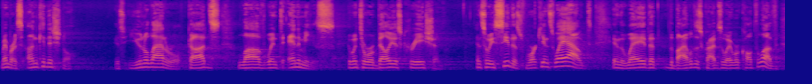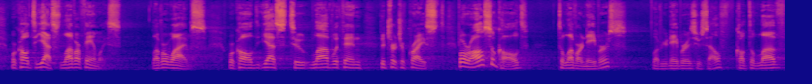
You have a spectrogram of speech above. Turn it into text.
Remember, it's unconditional. It's unilateral. God's love went to enemies, it went to rebellious creation. And so we see this working its way out in the way that the Bible describes the way we're called to love. We're called to, yes, love our families, love our wives. We're called, yes, to love within the church of Christ. But we're also called to love our neighbors, love your neighbor as yourself, called to love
